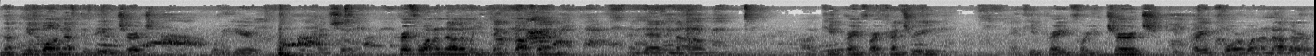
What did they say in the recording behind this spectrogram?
not, he's well enough to be in church over here. And so pray for one another when you think about them. And then um, uh, keep praying for our country and keep praying for your church. Keep praying for one another.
